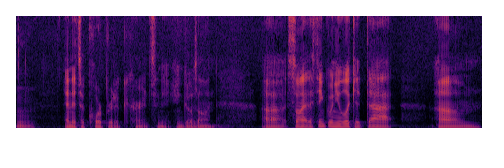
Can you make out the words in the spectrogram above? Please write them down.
Mm. And it's a corporate occurrence, and it, it goes on. Uh, so I think when you look at that, um,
